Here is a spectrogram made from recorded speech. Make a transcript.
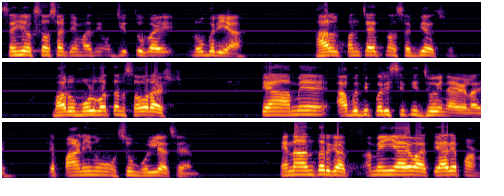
સહયોગ સોસાયટીમાંથી હું જીતુભાઈ ડોબરિયા, હાલ પંચાયતનો સભ્ય છું. મારું મૂળ વતન સૌરાષ્ટ્ર. ત્યાં અમે આ બધી પરિસ્થિતિ જોઈને આવેલા કે પાણીનું શું મૂલ્ય છે એમ. એના અંતર્ગત અમે અહીંયા આવ્યા ત્યારે પણ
